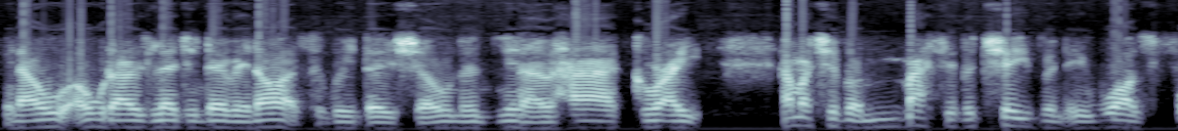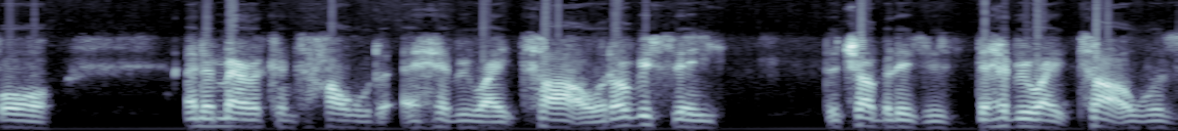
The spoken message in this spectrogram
you know all, all those legendary nights that we do, Sean, and you know how great, how much of a massive achievement it was for an American to hold a heavyweight title. And obviously, the trouble is, is the heavyweight title was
